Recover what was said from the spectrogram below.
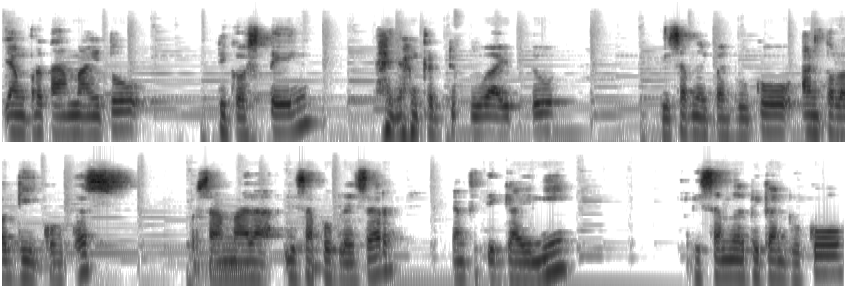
yang pertama itu di ghosting dan yang kedua itu bisa menerbitkan buku antologi quotes bersama Lisa Publisher yang ketiga ini bisa menerbitkan buku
